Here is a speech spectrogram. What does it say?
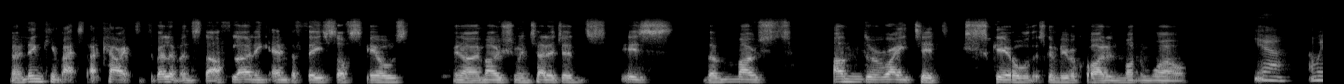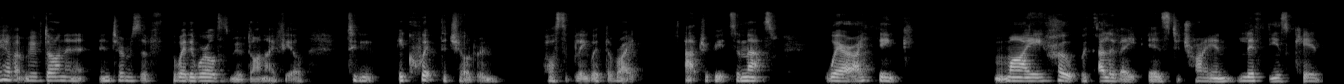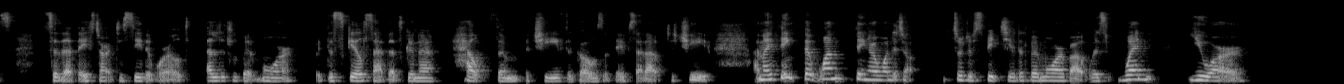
you know, linking back to that character development stuff, learning empathy, soft skills, you know, emotional intelligence is the most underrated skill that's going to be required in the modern world. Yeah, and we haven't moved on in it in terms of the way the world has moved on. I feel to equip the children possibly with the right attributes, and that's where I think my hope with Elevate is to try and lift these kids so that they start to see the world a little bit more with the skill set that's going to help them achieve the goals that they've set out to achieve. And I think that one thing I wanted to sort of speak to you a little bit more about was when you are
